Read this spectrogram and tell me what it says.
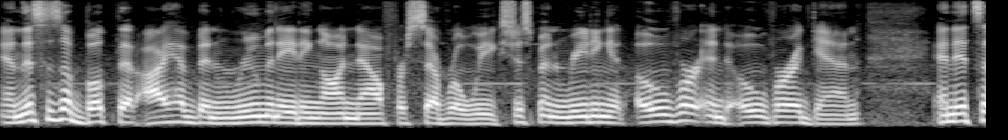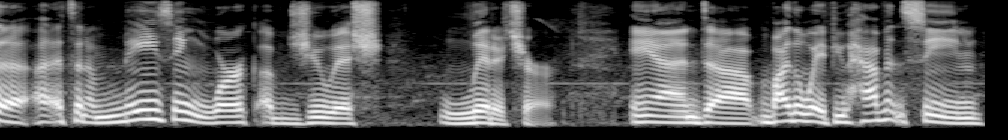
And this is a book that I have been ruminating on now for several weeks, just been reading it over and over again. And it's, a, it's an amazing work of Jewish literature. And uh, by the way, if you haven't seen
